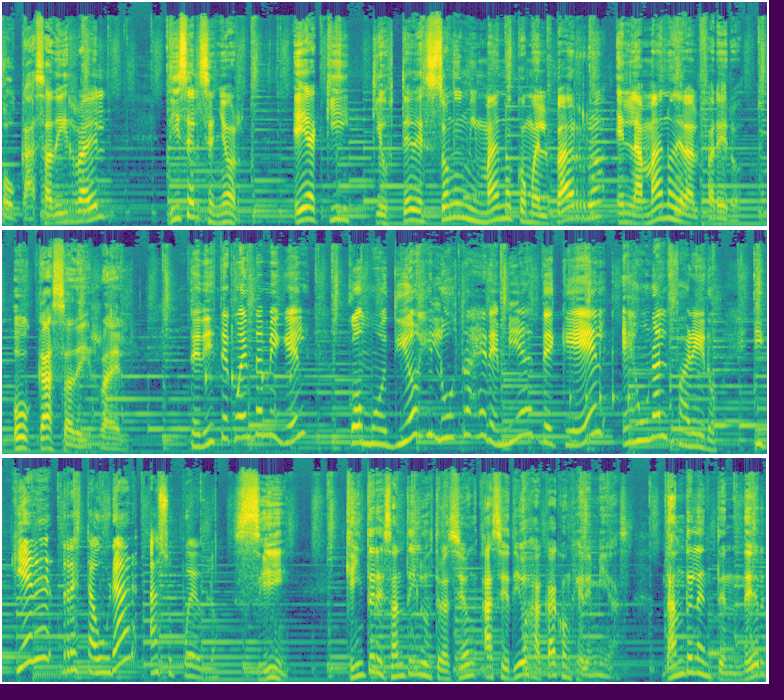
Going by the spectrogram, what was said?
o casa de Israel? Dice el Señor, he aquí que ustedes son en mi mano como el barro en la mano del alfarero, oh casa de Israel. ¿Te diste cuenta, Miguel? Como Dios ilustra a Jeremías de que él es un alfarero y quiere restaurar a su pueblo. Sí, qué interesante ilustración hace Dios acá con Jeremías, dándole a entender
